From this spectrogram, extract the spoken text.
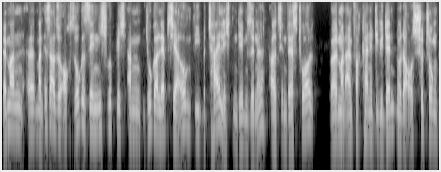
wenn man, äh, man ist also auch so gesehen nicht wirklich an Yoga Labs ja irgendwie beteiligt in dem Sinne als Investor weil man einfach keine Dividenden oder Ausschüttung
